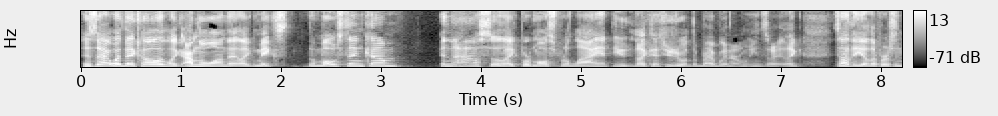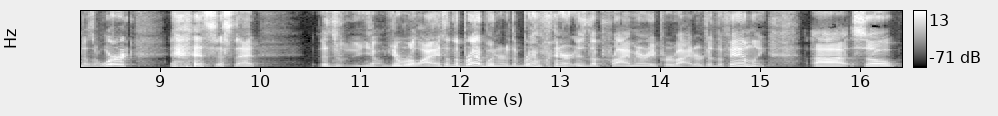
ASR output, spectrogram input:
Is that what they call it? Like I'm the one that like makes the most income in the house. So like we're most reliant. You like that's usually what the breadwinner means, right? Like it's not the other person doesn't work. It's just that it's, you know you're reliant on the breadwinner. The breadwinner is the primary provider to the family. Uh, so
